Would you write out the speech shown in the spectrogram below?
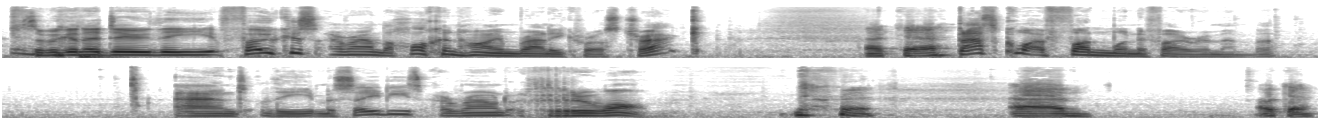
so we're going to do the focus around the Hockenheim Rallycross track. okay. That's quite a fun one if I remember. And the Mercedes around Rouen. Um, okay.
